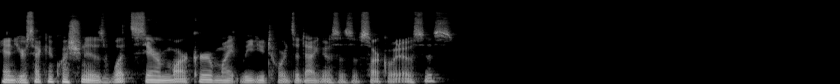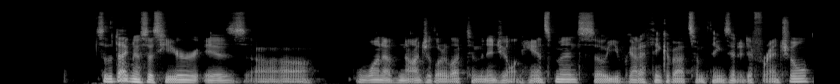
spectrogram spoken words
And your second question is, what serum marker might lead you towards a diagnosis of sarcoidosis? So the diagnosis here is uh, one of nodular leptomeningeal enhancement. So you've got to think about some things in a differential.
